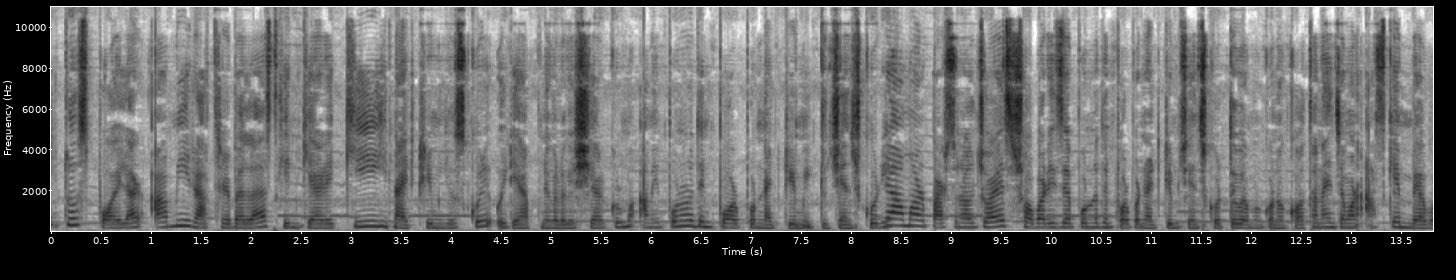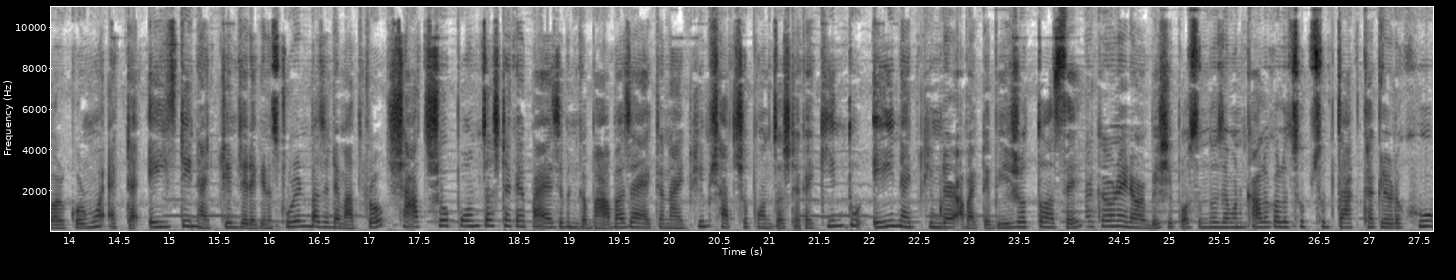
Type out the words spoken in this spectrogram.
একটু স্পয়লার আমি রাত্রের বেলা স্কিন কেয়ারে কি নাইট ক্রিম ইউজ করি ওইটা আপনাকে লোকে শেয়ার করব। আমি পনেরো দিন পর পর নাইট ক্রিম একটু চেঞ্জ করি। আমার পার্সোনাল চয়েস সবারই যে পনেরো দিন পর পর নাইট ক্রিম চেঞ্জ করতে হবে এমন কোনো কথা নাই। যেমন আজকে আমি ব্যবহার করব একটা এইচডি নাইট ক্রিম যেটা কিনা স্টুডেন্ট বাজেটে মাত্র সাতশো পঞ্চাশ টাকায় পাওয়া যাবেন গা। ভাবা যায় একটা নাইট ক্রিম সাতশো পঞ্চাশ টাকায়। কিন্তু এই নাইট ক্রিমটার আবার একটা বিশেষত্ব আছে। তার কারণে এটা আমার বেশি পছন্দ। যেমন কালো কালো ছোপ ছোপ দাগ থাকলে ওটা খুব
